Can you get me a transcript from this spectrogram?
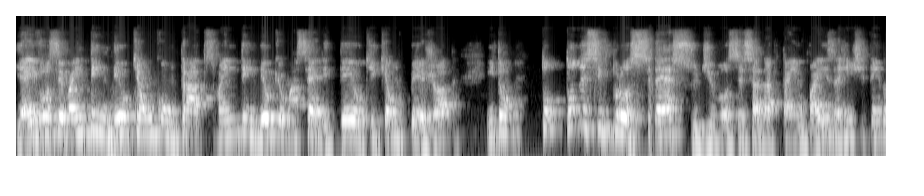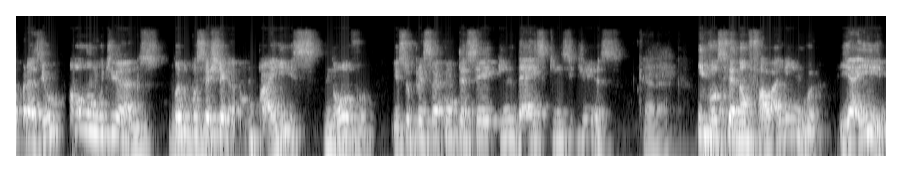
E aí você vai entender o que é um contrato, você vai entender o que é uma CLT, o que é um PJ. Então, to, todo esse processo de você se adaptar em um país, a gente tem no Brasil ao longo de anos. Quando uhum. você chega num país novo, isso precisa acontecer em 10, 15 dias. Caraca. E você não fala a língua. E aí,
